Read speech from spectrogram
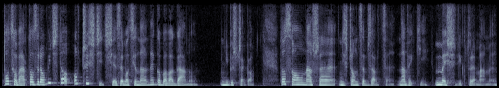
to co warto zrobić, to oczyścić się z emocjonalnego bałaganu, niby z czego. To są nasze niszczące wzorce, nawyki, myśli, które mamy.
